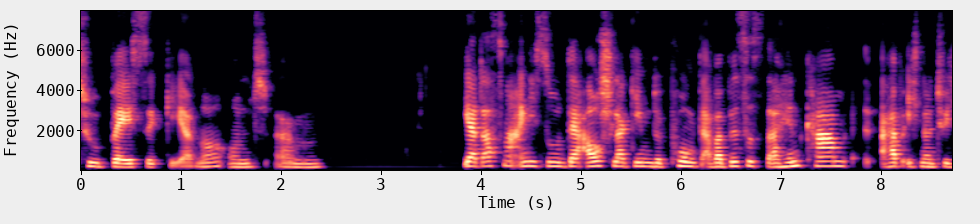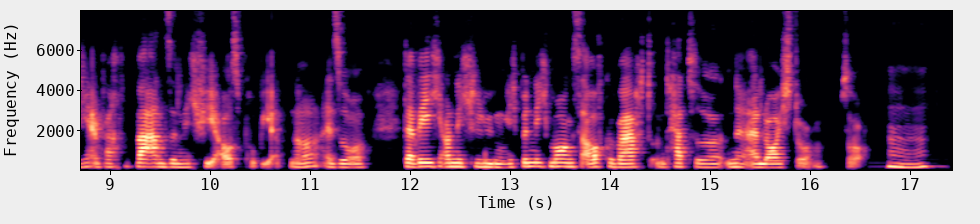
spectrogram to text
to basic gehe. Ne? Und ähm, ja, das war eigentlich so der ausschlaggebende Punkt. Aber bis es dahin kam, habe ich natürlich einfach wahnsinnig viel ausprobiert. Ne? Also da will ich auch nicht lügen. Ich bin nicht morgens aufgewacht und hatte eine Erleuchtung. So. Mhm.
